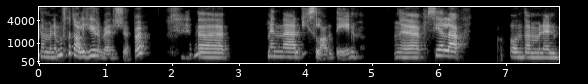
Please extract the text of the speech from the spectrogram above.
tämmöinen, musta tämä oli hirveän syöpö. Mm-hmm. Öö, mennään Islantiin. Öö, siellä on tämmöinen,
